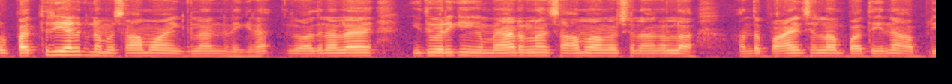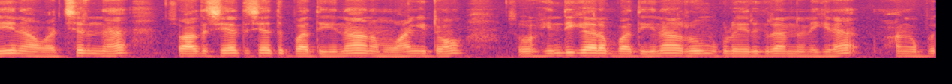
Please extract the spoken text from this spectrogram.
ஒரு பத்து ரியாலுக்கு நம்ம சாமான் வாங்கிக்கலாம்னு நினைக்கிறேன். ஸோ அதனால் இது வரைக்கும் எங்கள் மேடம்லாம் சாமான் வாங்க சொன்னாங்கல்ல அந்த பாயிண்ட்ஸ் எல்லாம் பார்த்தீங்கன்னா அப்படியே நான் வச்சுருந்தேன். ஸோ அதை சேர்த்து சேர்த்து பார்த்தீங்கன்னா நம்ம வாங்கிட்டோம். ஸோ ஹிந்திக்காரன் பார்த்தீங்கன்னா ரூமுக்குள்ளே இருக்கிறான்னு நினைக்கிறேன். அங்கே போய்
